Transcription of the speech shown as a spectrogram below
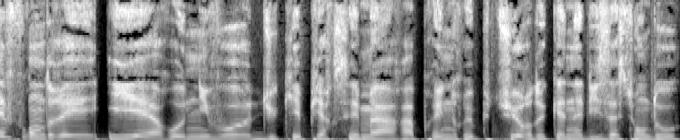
effondrée hier au niveau du quai Pierre Sémar après une rupture de canalisation d'eau.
